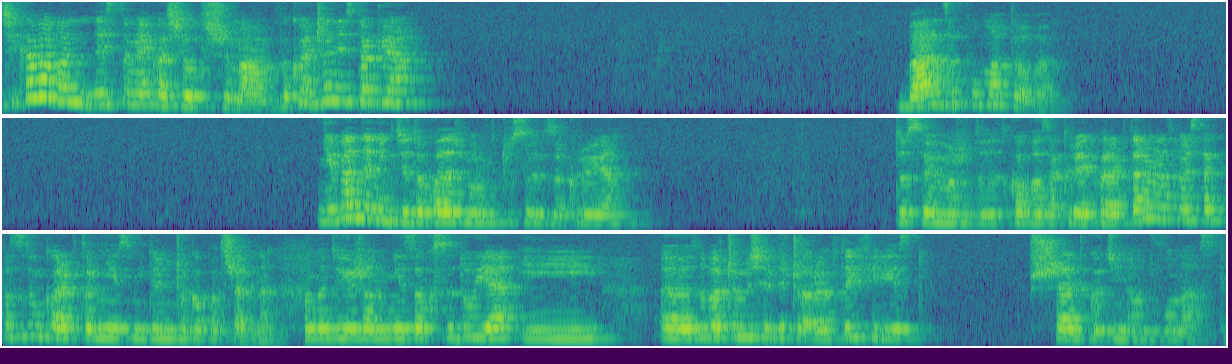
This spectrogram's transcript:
Ciekawa jestem, jaka się utrzymam. Wykończenie jest takie bardzo półmatowe. Nie będę nigdzie dokładać, może tu sobie zakryję. Tu sobie może dodatkowo zakryję korektorem, natomiast tak poza tym korektor nie jest mi do niczego potrzebny. Mam nadzieję, że on nie zoksyduje i e, zobaczymy się wieczorem. W tej chwili jest przed godziną 12.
